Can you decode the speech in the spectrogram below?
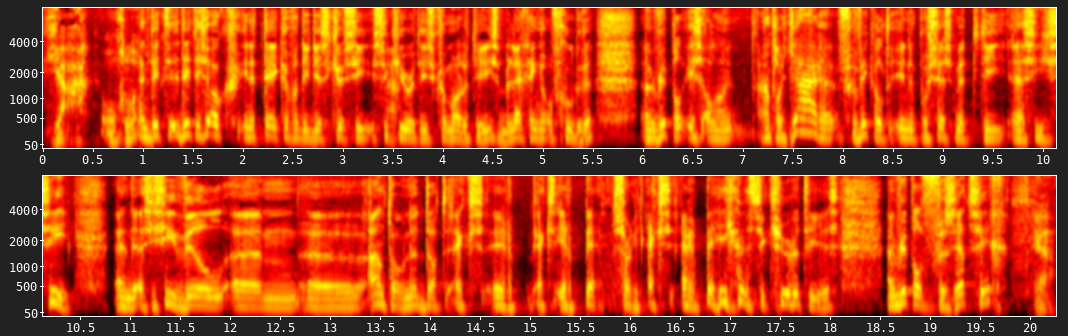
Ja, ongelooflijk. En dit, dit is ook in het teken van die discussie securities, commodities, beleggingen of goederen. Uh, Ripple is al een aantal jaren verwikkeld in een proces met die SEC. En de SEC wil um, uh, aantonen dat XR, XRP, sorry, XRP een security is. En Ripple verzet zich. Ja.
